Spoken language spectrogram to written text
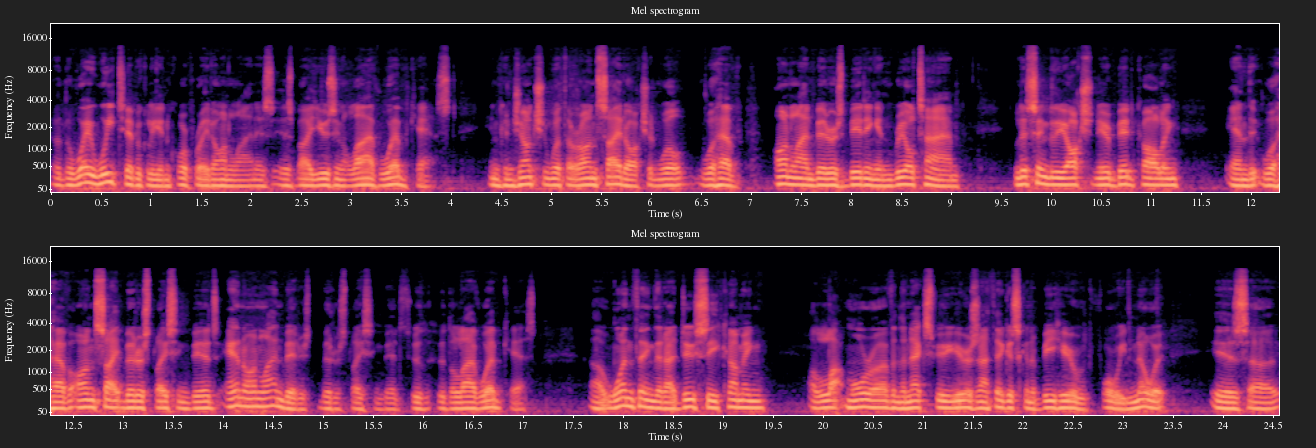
the way we typically incorporate online is is by using a live webcast in conjunction with our on-site auction, we'll we'll have online bidders bidding in real time, listening to the auctioneer bid calling, and we'll have on-site bidders placing bids and online bidders bidders placing bids through the, through the live webcast. Uh, one thing that I do see coming a lot more of in the next few years, and I think it's going to be here before we know it, is uh,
